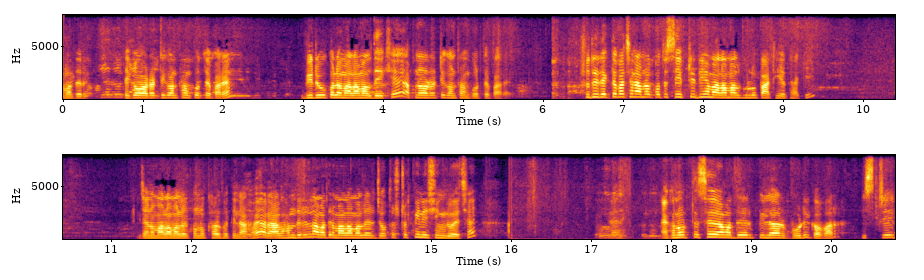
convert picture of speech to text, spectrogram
আমাদের থেকে অর্ডারটি কনফার্ম করতে পারেন। ভিডিও কলে মালামাল দেখে আপনার অর্ডারটি কনফার্ম করতে পারে। শুধু দেখতে পাচ্ছেন আমরা কত সেফটি দিয়ে মালামালগুলো পাঠিয়ে থাকি, যেন মালামালের কোনো ক্ষয়ক্ষতি না হয়। আর আলহামদুলিল্লাহ আমাদের মালামালের যথেষ্ট ফিনিশিং রয়েছে। এখন উঠতেছে আমাদের পিলার বডি কভার স্ট্রেট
